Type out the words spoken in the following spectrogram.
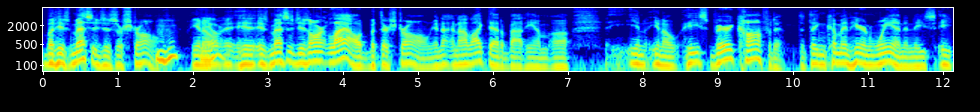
but his messages are strong. Mhm. You know, his, his messages aren't loud, but they're strong, and I, and I like that about him. Uh, you you know, he's very confident that they can come in here and win, and he's he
